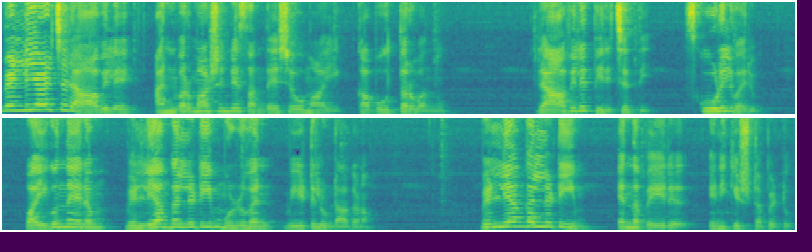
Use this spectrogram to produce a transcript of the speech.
വെള്ളിയാഴ്ച രാവിലെ അൻവർ മാഷിന്റെ സന്ദേശവുമായി കബൂത്തർ വന്നു. രാവിലെ തിരിച്ചെത്തി. സ്കൂളിൽ വരും. വൈകുന്നേരം വെള്ളിയാങ്കല്ല് ടീം മുഴുവൻ വീട്ടിലുണ്ടാകണം. വെള്ളിയാങ്കല്ല് ടീം എന്ന പേര് എനിക്കിഷ്ടപ്പെട്ടു.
